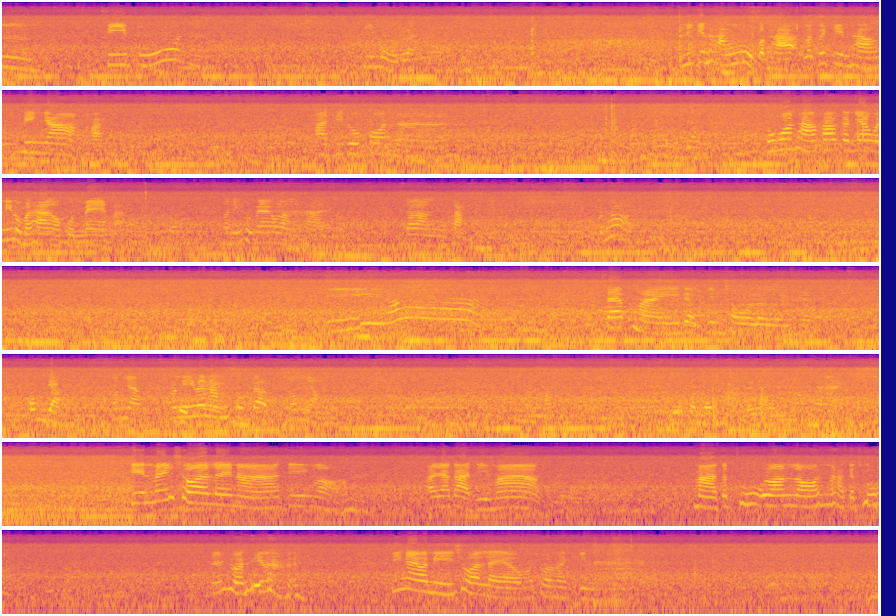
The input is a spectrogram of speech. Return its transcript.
มากินซีฟู้ดมีหมูด้วย อันนี้กินทั้งหมูกระทะ แล้วก็กินทั้งปิ้งย่างค่ะสวัสดีทุกคนนะ ทุกคนทานข้าวกันย่างวันนี้หนูมาทานกับคุณแม่ค่ะ ตอนนี้คุณแม่กำลังทานกำลังตักกระทอด นี่นะ แซ่บไหมเดี๋ยวกินโชว์เลยต้มยต้มยำวันนี้เป็นน้ำซุปแบบต้มยำดูคนเดินผ่านได้เลยำกินไม่ชวนเลยนะ จริงเหรอบรรยากาศดีมากหมากระทุร้อนร้อนๆหมากระทุไม่ชวนพี่เลยนี่ไงวันนี้ชวนแล้วมาชวนมากิน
